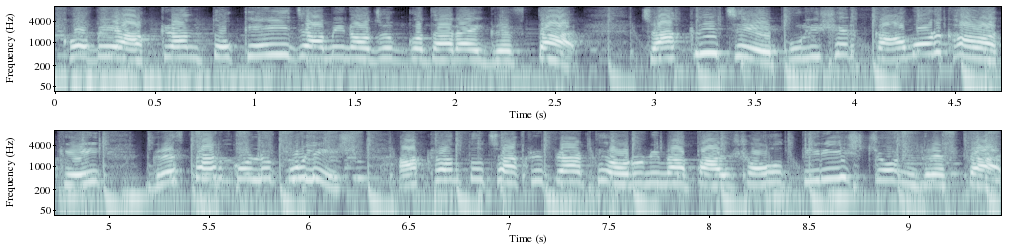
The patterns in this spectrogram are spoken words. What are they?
বিক্ষোভে আক্রান্তকেই জামিন অযোগ্য ধারায় গ্রেফতার। চাকরি চেয়ে পুলিশের কামড় খাওয়াকেই গ্রেফতার করল পুলিশ। আক্রান্ত চাকরি প্রার্থী অরুণিমা পাল সহ তিরিশ জন গ্রেফতার।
